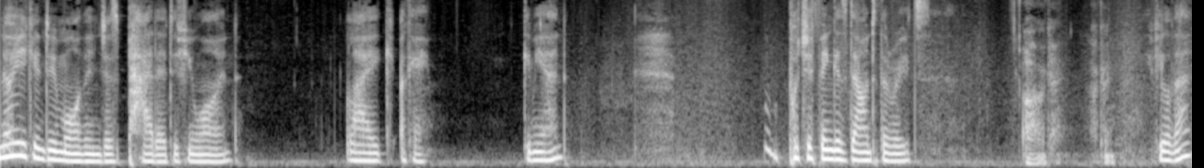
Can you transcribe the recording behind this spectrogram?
You know you can do more than just pat it if you want. Like, okay, give me a hand. Put your fingers down to the roots. Oh, okay, okay, You feel that?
